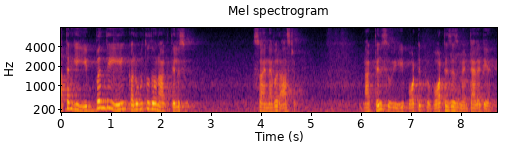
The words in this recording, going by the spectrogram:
అతనికి ఇబ్బంది ఏం కలుగుతుందో నాకు తెలుసు. సో ఐ నెవర్ ఆస్ట్ నాకు తెలుసు ఈ what what is his mentality అని.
